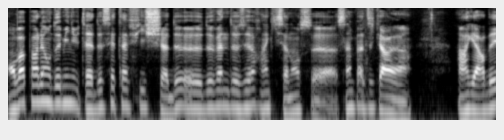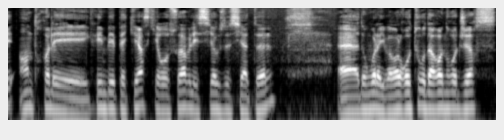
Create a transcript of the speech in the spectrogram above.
on va parler en deux minutes de cette affiche de, 22h hein, qui s'annonce euh, sympathique à, regarder entre les Green Bay Packers qui reçoivent les Seahawks de Seattle. Euh, donc voilà, il va y avoir le retour d'Aaron Rodgers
